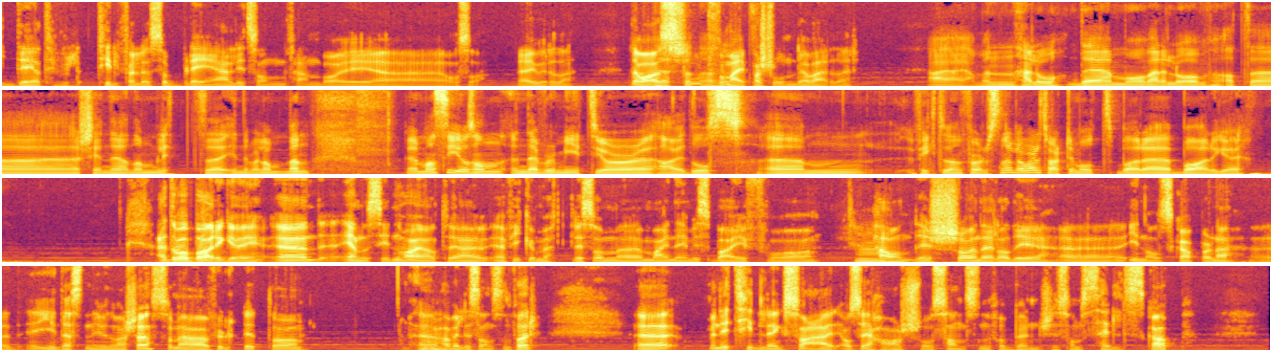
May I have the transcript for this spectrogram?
i det tilfellet så ble jeg litt sånn fanboy eh, også. Jeg gjorde det. Det var stort for meg personlig å være der. Ja, ja, ja, men hallo, det må være lov at det skinner gjennom litt eh, innimellom. Men eh, man sier jo sånn 'never meet your idols'. Um, fikk du den følelsen, eller var det tvert imot bare, bare gøy? Nei, det var bare gøy. Eh, Den ene siden var jo at jeg, jeg fikk jo møtt liksom eh, My Name Is Bife og Houndish og en del av de uh, innholdsskaperne eh, i Destiny-universet, som jeg har fulgt litt og eh, har veldig sansen for. Eh, men i tillegg så er Altså, jeg har så sansen for Bungie som selskap.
